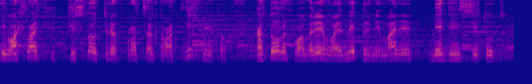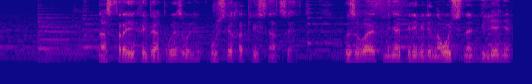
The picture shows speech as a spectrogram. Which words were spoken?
И вошла в число 3% отличников, которых во время войны принимали мединститут. Нас троих ребят вызвали, у всех отличные оценки. Вызывают, меня перевели на очное отделение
